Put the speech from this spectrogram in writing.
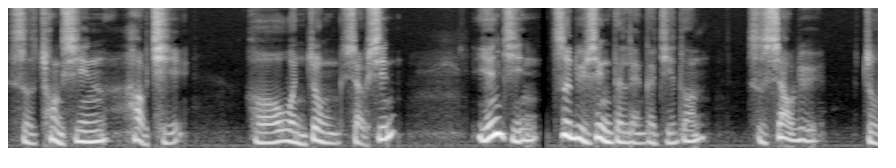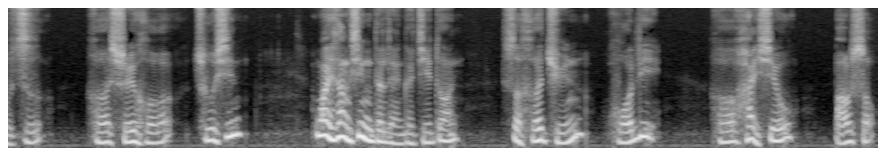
是创新、好奇和稳重、小心；严谨、自律性的两个极端是效率、组织和随和、粗心；外向性的两个极端是合群、活力和害羞、保守；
